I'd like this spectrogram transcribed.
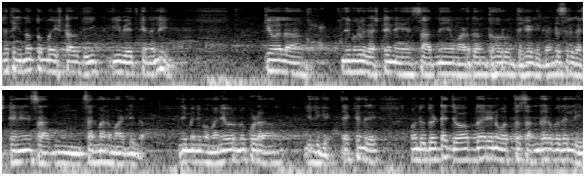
ಜೊತೆ ಇನ್ನೊಂದು ತುಂಬ ಇಷ್ಟ ಆದದ್ದು ಈ ಈ ವೇದಿಕೆಯಲ್ಲಿ ಕೇವಲ ನಿಮಗಳಿಗಷ್ಟೇ ಸಾಧನೆ ಮಾಡಿದಂಥವ್ರು ಅಂತ ಹೇಳಿ ಗಂಡಸರಿಗೆ ಅಷ್ಟೇನೆ ಸಾಧ್, ಸನ್ಮಾನ ಮಾಡಲಿಲ್ಲ. ನಿಮ್ಮ ನಿಮ್ಮ ಮನೆಯವ್ರನ್ನೂ ಕೂಡ ಇಲ್ಲಿಗೆ. ಯಾಕೆಂದರೆ ಒಂದು ದೊಡ್ಡ ಜವಾಬ್ದಾರಿಯನ್ನು ಹೊತ್ತ ಸಂದರ್ಭದಲ್ಲಿ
